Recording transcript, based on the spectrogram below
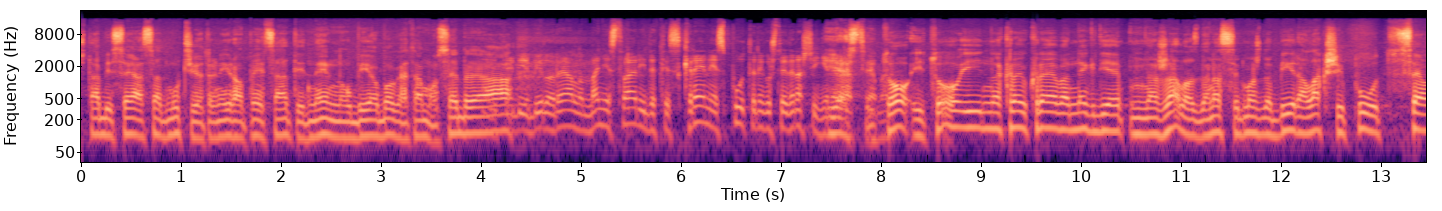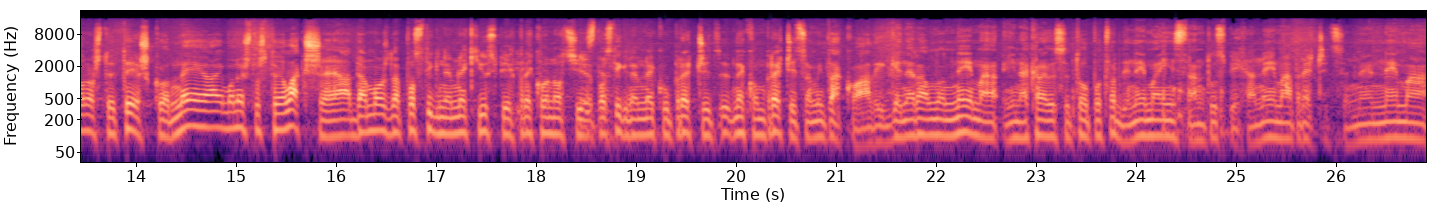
Šta bi se ja sad mučio, trenirao 5 sati dnevno, ubio Boga tamo sebe, a... Tebi je bilo realno manje stvari da te skrene s puta nego što je današnjim Jeste, i generacijama. to, i to i na kraju krajeva negdje, nažalost, da nas se možda bira lakši put, sve ono što je teško. Ne, ajmo nešto što je lakše, a da možda postignem neki uspjeh preko noći, da postignem neku prečic, nekom prečicom i tako, ali generalno nema, i na kraju se to potvrdi, nema instant uspjeha, nema prečice, ne, nema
